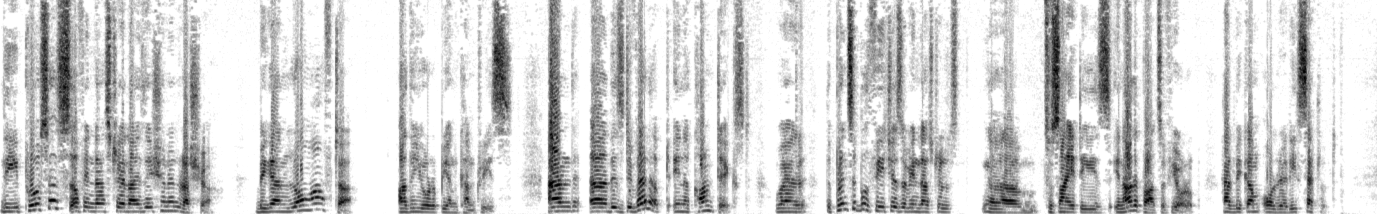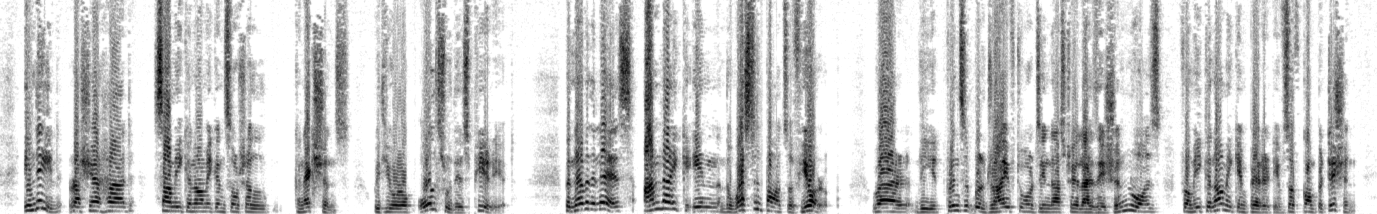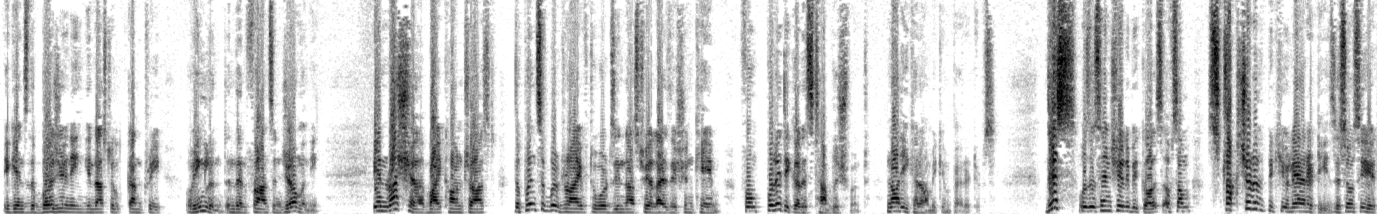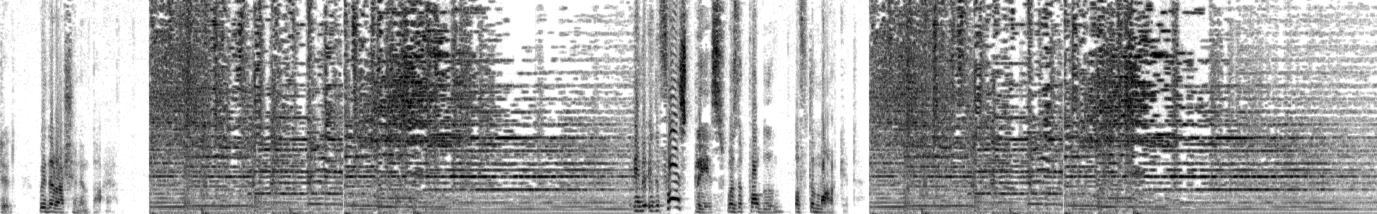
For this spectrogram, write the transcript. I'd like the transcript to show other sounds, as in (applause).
The process of industrialization in Russia began long after other European countries and uh, this developed in a context where the principal features of industrial um, societies in other parts of Europe had become already settled. Indeed, Russia had some economic and social connections with Europe all through this period. But nevertheless, unlike in the western parts of Europe, where the principal drive towards industrialization was from economic imperatives of competition against the burgeoning industrial country of England and then France and Germany, in Russia, by contrast, the principal drive towards industrialization came from political establishment, not economic imperatives. This was essentially because of some structural peculiarities associated with the Russian Empire. In the, in the first place was the problem of the market.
